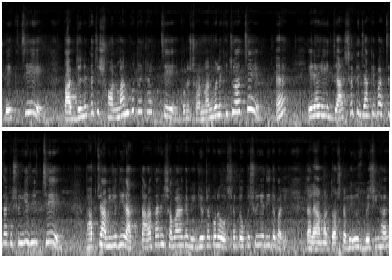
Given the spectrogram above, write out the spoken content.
ঠেকছে? পাঁচজনের কাছে সম্মান কোথায় থাকছে? কোনো সম্মান বলে কিছু আছে? হ্যাঁ? এরা এই যার সাথে যাকে পাচ্ছে তাকে শুইয়ে দিচ্ছে। ভাবছে আমি যদি তাড়াতাড়ি সবার আগে ভিডিওটা করে ওর সাথে ওকে শুইয়ে দিতে পারি, তাহলে আমার দশটা ভিউজ বেশি হয়।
